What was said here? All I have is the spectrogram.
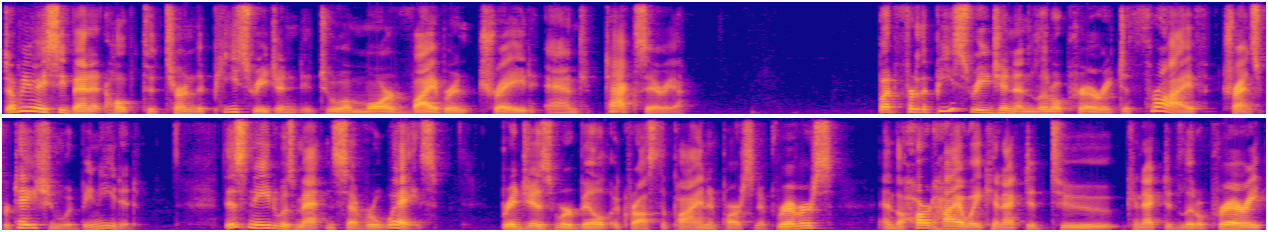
W.A.C. Bennett hoped to turn the Peace region into a more vibrant trade and tax area. But for the Peace region and Little Prairie to thrive, transportation would be needed. This need was met in several ways. Bridges were built across the Pine and Parsnip rivers, and the Hart Highway connected to connected Little Prairie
